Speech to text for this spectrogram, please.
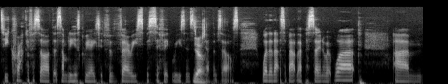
to crack a facade that somebody has created for very specific reasons to Yeah. protect themselves whether that's about their persona at work um,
